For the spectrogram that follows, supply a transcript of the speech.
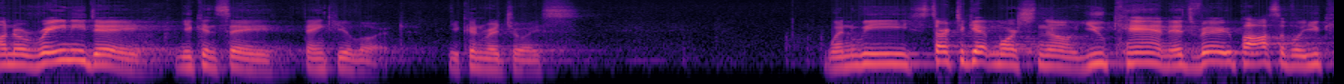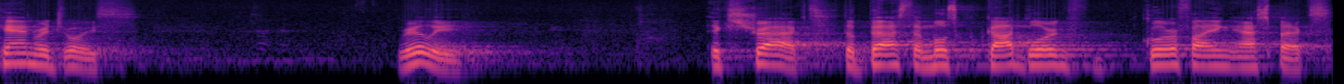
On a rainy day, you can say, Thank you, Lord. You can rejoice. When we start to get more snow, you can, it's very possible, you can rejoice. Really. Extract the best and most God glorifying aspects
